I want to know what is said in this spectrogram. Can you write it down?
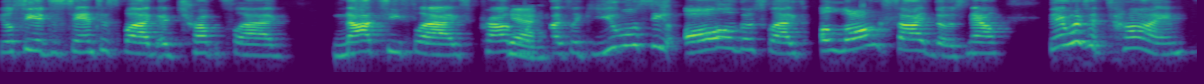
you'll see a DeSantis flag, a Trump flag, Nazi flags, Proud yeah. Boys flags. Like you will see all of those flags alongside those. Now, there was a time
